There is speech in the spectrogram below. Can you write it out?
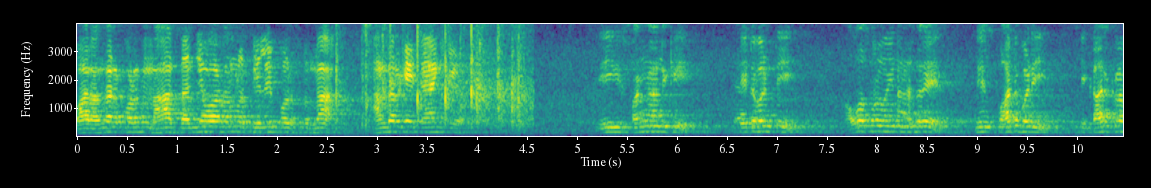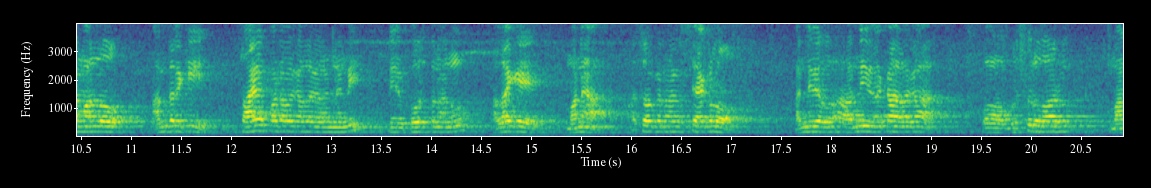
వారందరూ కూడా నా ధన్యవాదాలు తెలియపరుస్తున్నా. అందరికీ థ్యాంక్ యూ ఈ సంఘానికి ఎటువంటి అవసరమైనా సరే నేను పాటుపడి ఈ కార్యక్రమాల్లో అందరికీ సహాయపడగలగాలని నేను కోరుతున్నాను. అలాగే మన అశోకనగర్ శాఖలో అన్ని అన్ని రకాలుగా వృత్తుల వారు మా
